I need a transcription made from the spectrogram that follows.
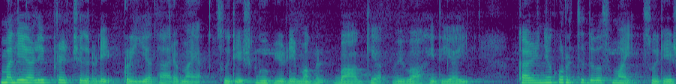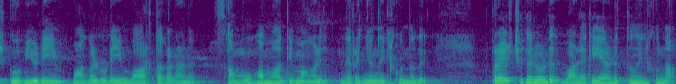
മലയാളി പ്രേക്ഷകരുടെ പ്രിയ താരമായ സുരേഷ് ഗോപിയുടെ മകൾ ഭാഗ്യ വിവാഹിതയായി. കഴിഞ്ഞ കുറച്ച് ദിവസമായി സുരേഷ് ഗോപിയുടെയും മകളുടെയും വാർത്തകളാണ് സമൂഹ മാധ്യമങ്ങളിൽ നിറഞ്ഞു നിൽക്കുന്നത്. പ്രേക്ഷകരോട് വളരെ അടുത്തു നിൽക്കുന്ന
